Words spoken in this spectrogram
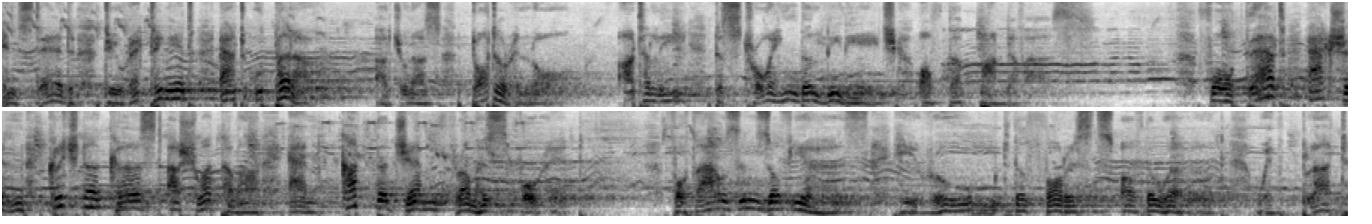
instead directing it at Uttara, Arjuna's daughter-in-law utterly destroying the lineage of the Pandavas. For that action, Krishna cursed Ashwatthama and cut the gem from his forehead. For thousands of years, he roamed the forests of the world with blood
